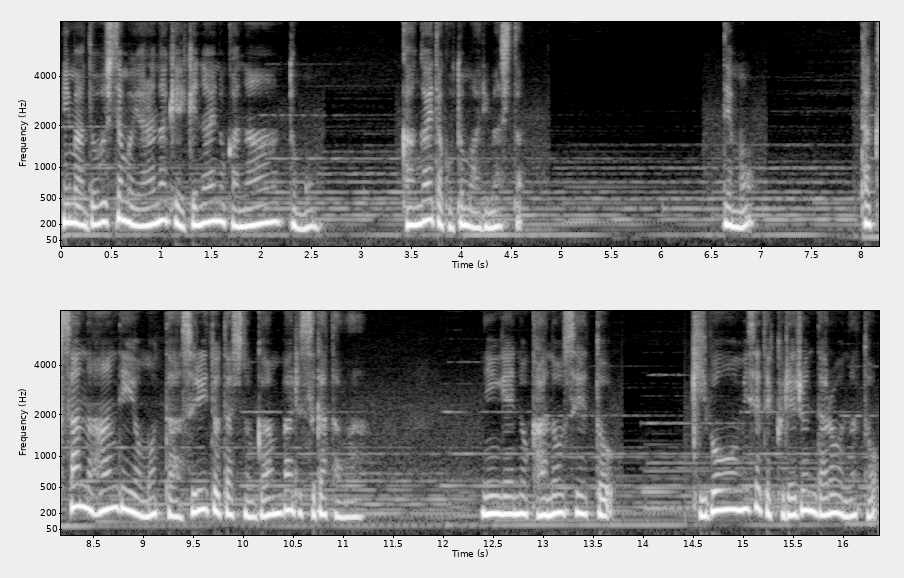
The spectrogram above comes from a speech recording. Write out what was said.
今どうしてもやらなきゃいけないのかなとも考えたこともありました。でも、たくさんのハンディを持ったアスリートたちの頑張る姿は、人間の可能性と希望を見せてくれるんだろうなと、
